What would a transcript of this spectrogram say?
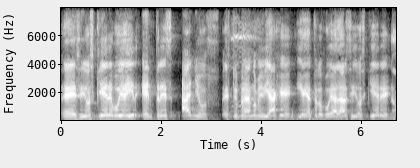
Eh, si Dios quiere, voy a ir en tres años. Estoy planeando mi viaje y allá te los voy a dar si Dios quiere. No,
